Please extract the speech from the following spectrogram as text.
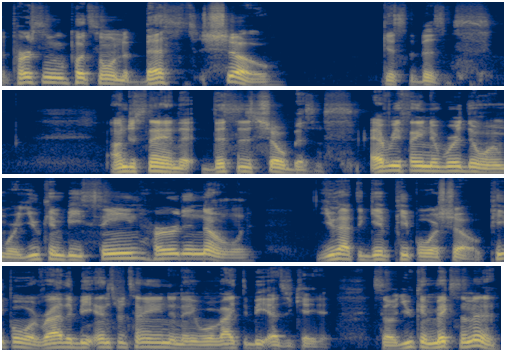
the person who puts on the best show gets the business. Understand that this is show business. Everything that we're doing where you can be seen, heard, and known, you have to give people a show. People would rather be entertained and they would like to be educated. So you can mix them in,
